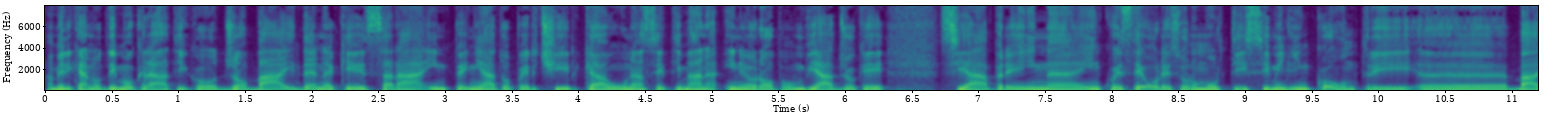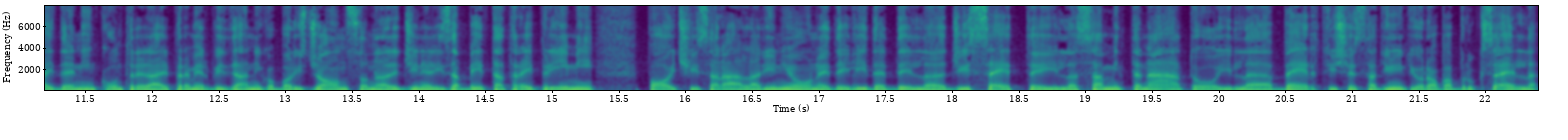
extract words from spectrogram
americano democratico Joe Biden che sarà impegnato per circa una settimana in Europa. Un viaggio che si apre in, in queste ore, sono moltissimi gli incontri. Eh, Biden incontrerà il premier britannico Boris Johnson, la regina Elisabetta tra i primi, poi ci sarà la riunione dei leader del G7, il summit NATO, il vertice Stati Uniti-Europa a Bruxelles,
